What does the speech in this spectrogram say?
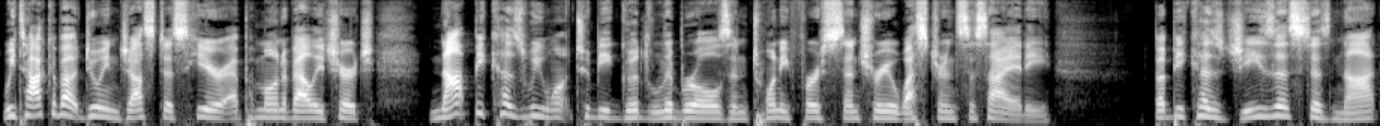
We talk about doing justice here at Pomona Valley Church not because we want to be good liberals in 21st century Western society, but because Jesus does not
